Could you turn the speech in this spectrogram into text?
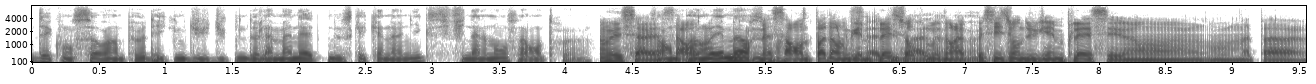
Dès qu'on sort un peu des- du, du- de la manette de ce qu'est Canonix, finalement, ça rentre, Oui, ça, ça rentre ça pas dans les mœurs. Mais ça rentre pas dans le gameplay, surtout mal, dans la précision du gameplay. C'est on n'a pas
